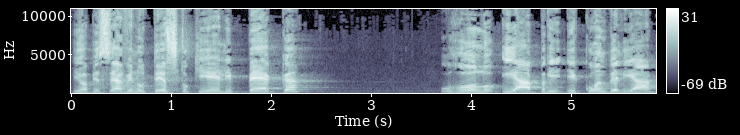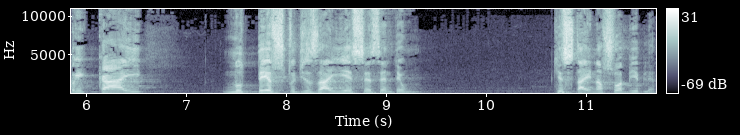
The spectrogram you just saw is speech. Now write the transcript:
E observe no texto que ele pega o rolo e abre, e quando ele abre, cai no texto de Isaías 61, que está aí na sua Bíblia.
